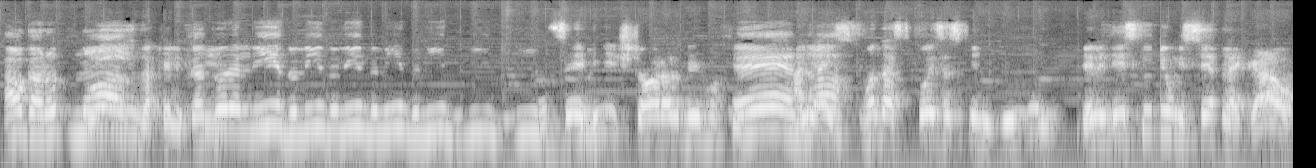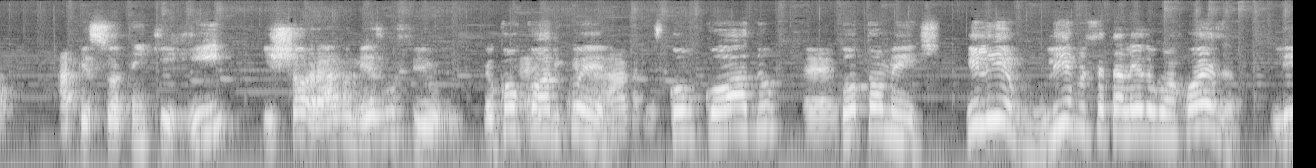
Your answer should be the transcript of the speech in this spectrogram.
Ah, o garoto, nossa, Lindo aquele o cantor filme. é lindo, lindo, lindo, lindo, lindo, lindo, lindo. Você ri e chora no mesmo filme. É, Aliás, nossa. uma das coisas que ele diz, ele diz que o filme ser legal, a pessoa tem que rir e chorar no mesmo filme. Eu concordo É, com ele. Concordo É. totalmente. E livro? Livro, você tá lendo alguma coisa? Livro,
